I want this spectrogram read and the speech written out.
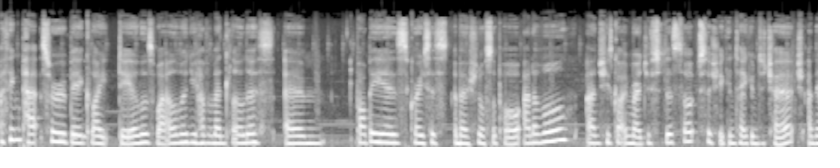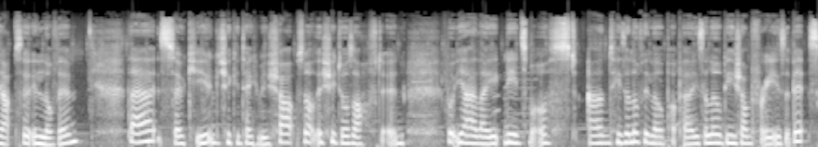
I think pets are a big like deal as well when you have a mental illness. Um, Bobby is Grace's emotional support animal, and she's got him registered as such so she can take him to church, and they absolutely love him. There, it's so cute, and she can take him in shops. Not that she does often, but yeah, like needs must. And he's a lovely little pupper. He's a little Bichon Frise. a bit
